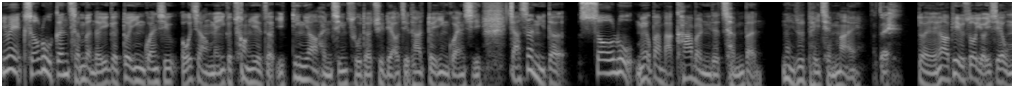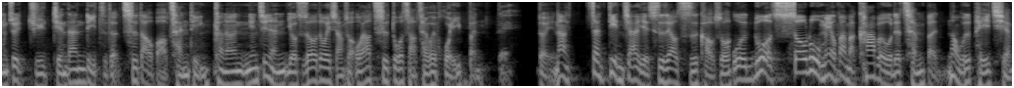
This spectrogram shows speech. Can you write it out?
因为收入跟成本的一个对应关系，我想每一个创业者一定要很清楚的去了解它对应关系。假设你的收入没有办法 cover 你的成本，那你就是赔钱卖。对。对，然后譬如说有一些我们最举简单例子的吃到饱餐厅，可能年轻人有时候都会想说，我要吃多少才会回本？对。对，那在店家也是要思考说，我如果收入没有办法 cover 我的成本，那我是赔钱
